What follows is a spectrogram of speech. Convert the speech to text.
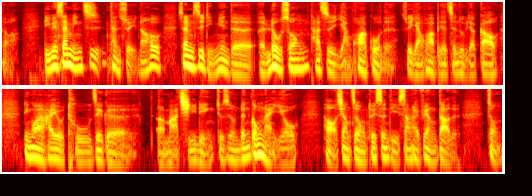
好，里面三明治碳水，然后三明治里面的呃肉松，它是氧化过的，所以氧化比较程度比较高。另外还有涂这个呃马其林，就是用人工奶油。好像这种对身体伤害非常大的这种。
